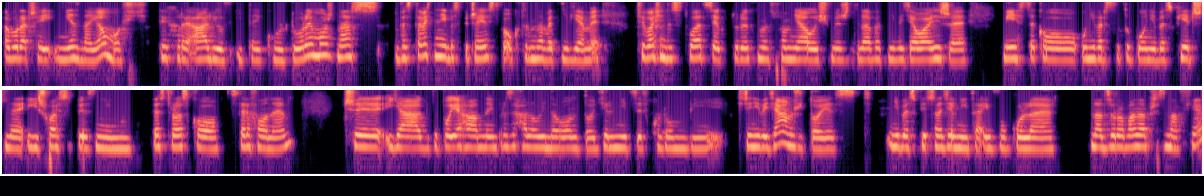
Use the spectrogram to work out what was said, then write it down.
albo raczej nieznajomość tych realiów i tej kultury może nas wystawiać na niebezpieczeństwo, o którym nawet nie wiemy. Czyli właśnie te sytuacje, o których my wspomniałyśmy, że ty nawet nie wiedziałaś, że miejsce koło uniwersytetu było niebezpieczne i szłaś sobie z nim beztrosko z telefonem. czy ja, gdy pojechałam na imprezę halloweenową do dzielnicy w Kolumbii, gdzie nie wiedziałam, że to jest niebezpieczna dzielnica i w ogóle nadzorowana przez mafię.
